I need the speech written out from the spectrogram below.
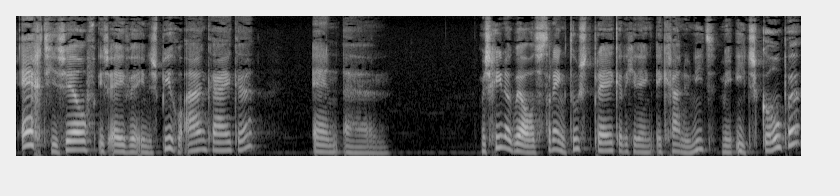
echt jezelf eens even in de spiegel aankijken. En uh, misschien ook wel wat streng toespreken. Dat je denkt: ik ga nu niet meer iets kopen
